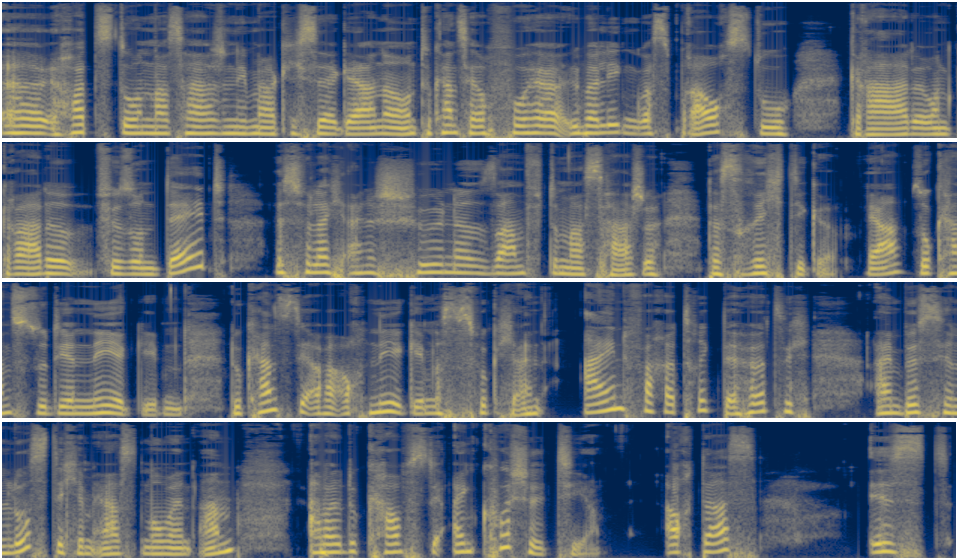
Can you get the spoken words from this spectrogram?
äh, Hotstone-Massagen, die mag ich sehr gerne. Und du kannst ja auch vorher überlegen, was brauchst du gerade. Und gerade für so ein Date ist vielleicht eine schöne, sanfte Massage das Richtige. Ja, so kannst du dir Nähe geben. Du kannst dir aber auch Nähe geben. Das ist wirklich ein einfacher Trick. Der hört sich ein bisschen lustig im ersten Moment an. Aber du kaufst dir ein Kuscheltier. Auch das ist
